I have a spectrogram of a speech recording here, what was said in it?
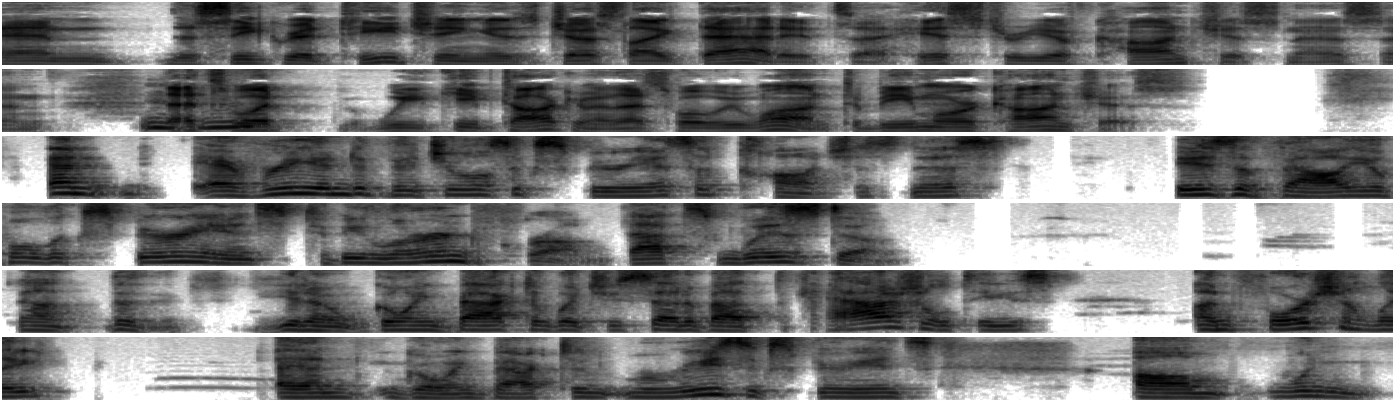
And the secret teaching is just like that. It's a history of consciousness. And that's mm-hmm. what we keep talking about. That's what we want to be more conscious. And every individual's experience of consciousness is a valuable experience to be learned from. That's wisdom. Now, the, you know, going back to what you said about the casualties, unfortunately, and going back to Marie's experience, um, when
